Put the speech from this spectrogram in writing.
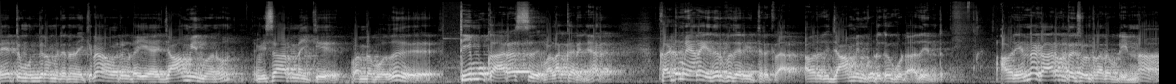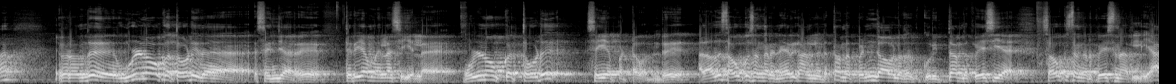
நேற்று முன்தினம் என்று நினைக்கிறேன் அவருடைய ஜாமீன் மனு விசாரணைக்கு வந்தபோது திமுக அரசு வழக்கறிஞர் கடுமையான எதிர்ப்பு தெரிவித்திருக்கிறார். அவருக்கு ஜாமீன் கொடுக்கக்கூடாது என்று. அவர் என்ன காரணத்தை சொல்கிறார் அப்படின்னா இவர் வந்து உள்நோக்கத்தோடு இதை செஞ்சார். தெரியாமலாம் எல்லாம் உள்நோக்கத்தோடு செய்யப்பட்ட ஒன்று. அதாவது சவுக்கு சங்கரை நேர்காணல் எடுத்து அந்த பெண் காவலர்கள் குறித்து அந்த பேசிய சவுக்கு சங்கர் பேசினார் இல்லையா?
